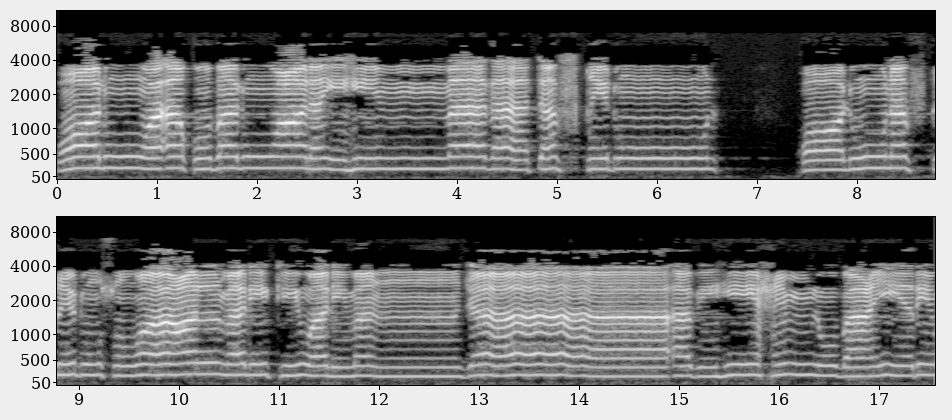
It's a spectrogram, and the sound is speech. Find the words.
قالوا وأقبلوا عليهم ماذا تفقدون قالوا نفقد صواع الملك ولمن جاء به حمل بعير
